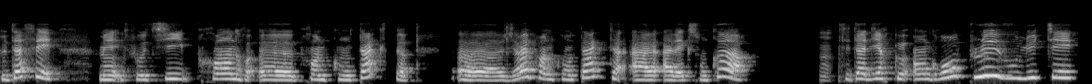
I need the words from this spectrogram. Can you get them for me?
Tout à fait. Mais il faut aussi prendre, euh, prendre contact, euh, je dirais prendre contact avec son corps. Mm. C'est-à-dire que en gros, plus vous luttez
